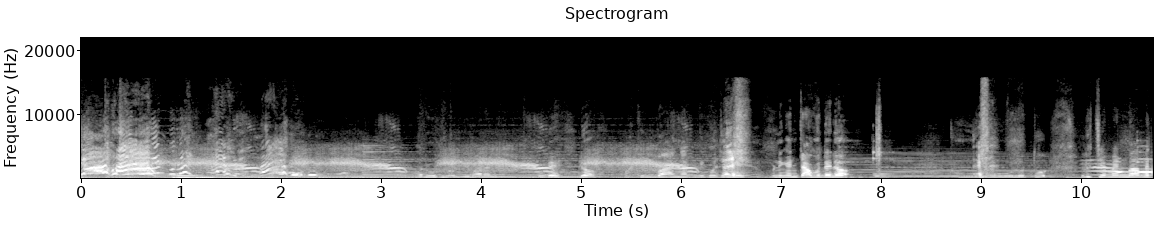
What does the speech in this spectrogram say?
tahan. Aduh, lu gimana nih? Udah, Dok. Makin banyak nih kucing nih. Mendingan cabut ya, Dok. Aduh, lu tuh, lu cemen banget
